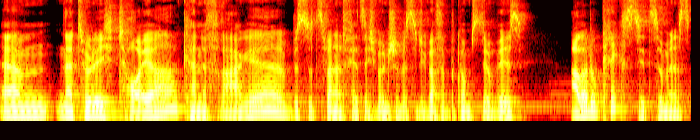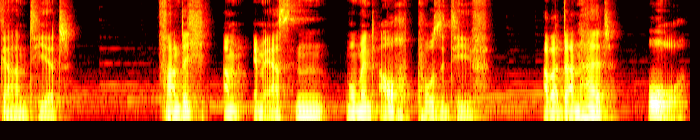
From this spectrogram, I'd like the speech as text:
Ähm, natürlich teuer, keine Frage. Bis zu 240 Wünsche, bis du die Waffe bekommst, die du willst. Aber du kriegst sie zumindest garantiert. Fand ich am, im ersten Moment auch positiv. Aber dann halt, oh,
